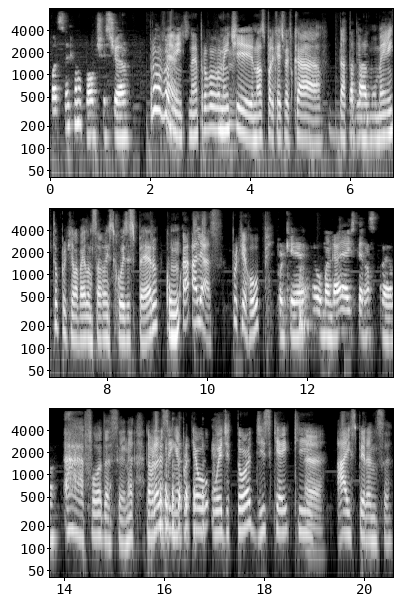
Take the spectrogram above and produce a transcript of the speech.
pode ser que ela volte este ano. Provavelmente, né? Provavelmente nosso podcast vai ficar datado em algum momento, porque ela vai lançar mais coisas, espero. Com. Ah, aliás, por que Hope? Porque o mangá é a esperança pra ela. Ah, foda-se, né? Na verdade, sim, é porque o, o editor disse que, é, que É, há esperança.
